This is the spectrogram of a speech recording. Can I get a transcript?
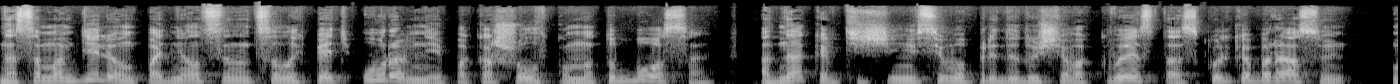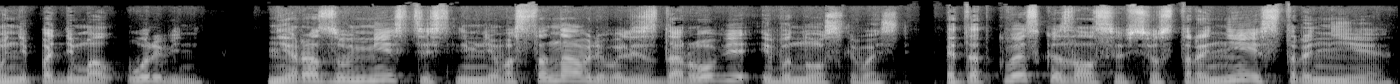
На самом деле он поднялся на целых 5 уровней, пока шел в комнату босса. Однако в течение всего предыдущего квеста, сколько бы раз он, он не поднимал уровень, ни разу вместе с ним не восстанавливали здоровье и выносливость. Этот квест казался все страннее и страннее.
